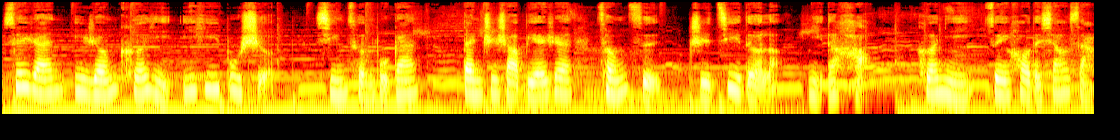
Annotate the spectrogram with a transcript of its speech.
虽然你仍可以依依不舍，心存不甘，但至少别人从此只记得了你的好，和你最后的潇洒。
